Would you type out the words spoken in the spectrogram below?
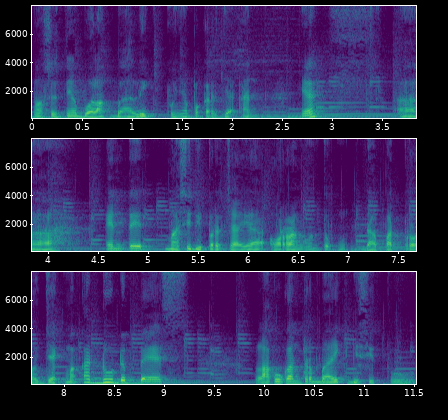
Maksudnya bolak-balik punya pekerjaan ya. Uh, ente masih dipercaya orang untuk dapat project maka do the best lakukan terbaik di situ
